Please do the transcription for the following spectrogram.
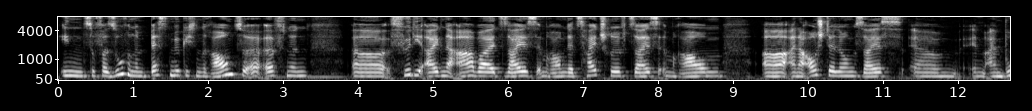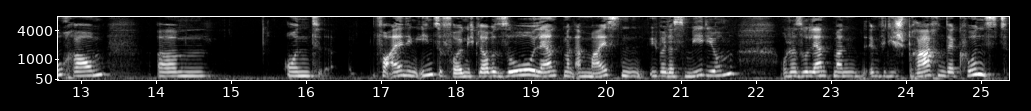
ihnen zu versuchen, einen bestmöglichen Raum zu eröffnen äh, für die eigene Arbeit, sei es im Raum der Zeitschrift, sei es im Raum äh, einer Ausstellung, sei es ähm, in einem Buchraum. Ähm, und vor allen Dingen ihnen zu folgen. Ich glaube, so lernt man am meisten über das Medium oder so lernt man irgendwie die Sprachen der Kunst.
